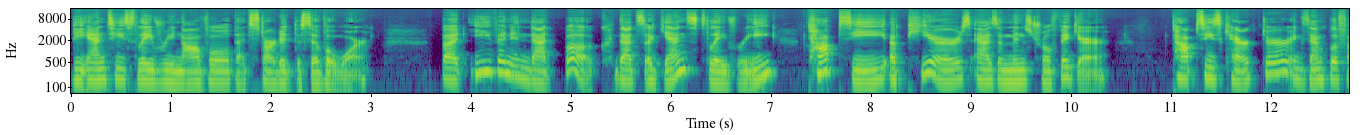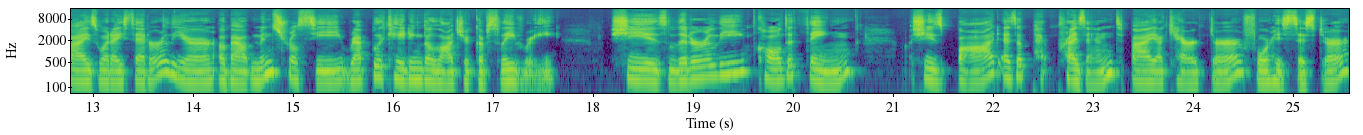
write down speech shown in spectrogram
the anti slavery novel that started the Civil War. But even in that book that's against slavery, Topsy appears as a minstrel figure. Topsy's character exemplifies what I said earlier about minstrelsy replicating the logic of slavery. She is literally called a thing. She's bought as a pe- present by a character for his sister.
